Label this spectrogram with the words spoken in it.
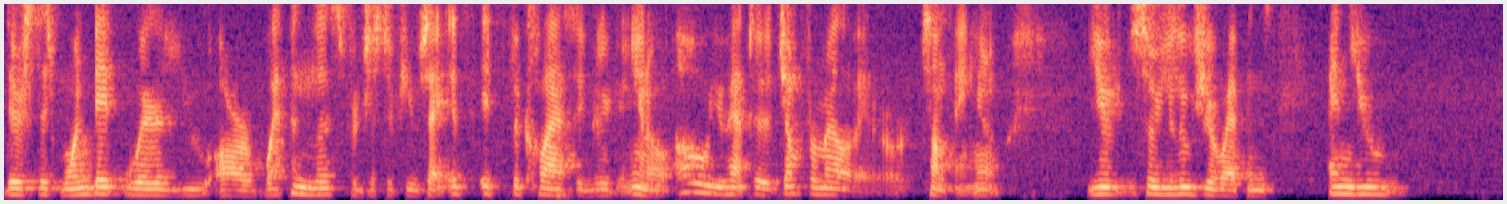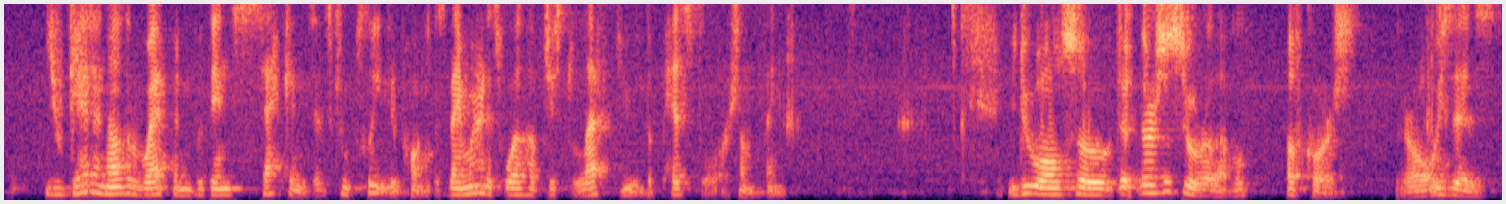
There's this one bit where you are weaponless for just a few seconds. It's it's the classic, you know, oh, you had to jump from an elevator or something, you know. You so you lose your weapons, and you you get another weapon within seconds. It's completely pointless. They might as well have just left you the pistol or something. You do also, th there's a sewer level, of course, there always is,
